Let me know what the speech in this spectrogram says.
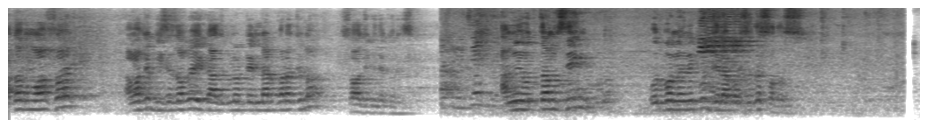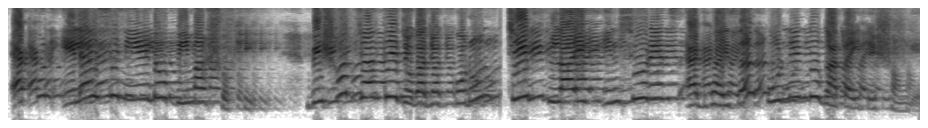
আদক মহাশয় আমাকে বিশেষভাবে এই কাজগুলো টেন্ডার করার জন্য সহযোগিতা করেছে আমি উত্তম সিং পূর্ব মেদিনীপুর জেলা পরিষদের সদস্য। এখন এলআইসি নিয়ে এলো বিমা সখী। বিশদ জানতে যোগাযোগ করুন chief life insurance advisor Purnendu গাতাইতের সঙ্গে।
